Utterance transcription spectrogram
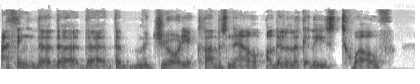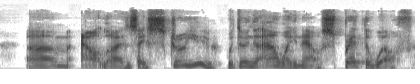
I think the the the, the majority of clubs now are going to look at these 12 um, outliers and say, screw you, we're doing it our way now. Spread the wealth.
